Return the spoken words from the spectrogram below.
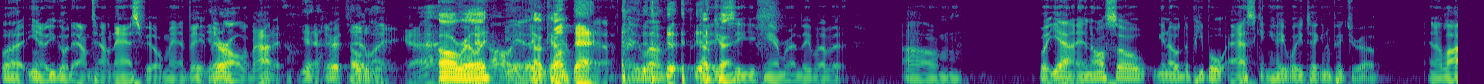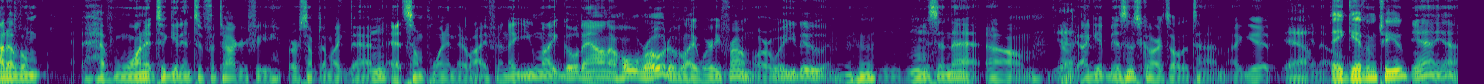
But you know, you go downtown Nashville, man. They they're all about it. Yeah, they're, totally. They're like, yeah, Oh, really? Oh, yeah. They Okay. want that. yeah, they love it. They see your camera and they love it. Um, but yeah, and also you know the people asking, hey, what are you taking a picture of? And a lot of them have wanted to get into photography or something like that Mm-hmm. at some point in their life, and that you might go down a whole road of like, where are you from or what are you do and this and that. Um, Mm-hmm. Yeah. I, I get business cards all the time. I get, Yeah. you know, They give them to you. yeah, yeah.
